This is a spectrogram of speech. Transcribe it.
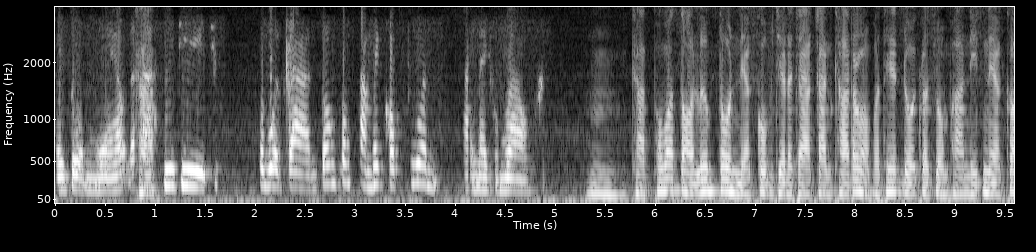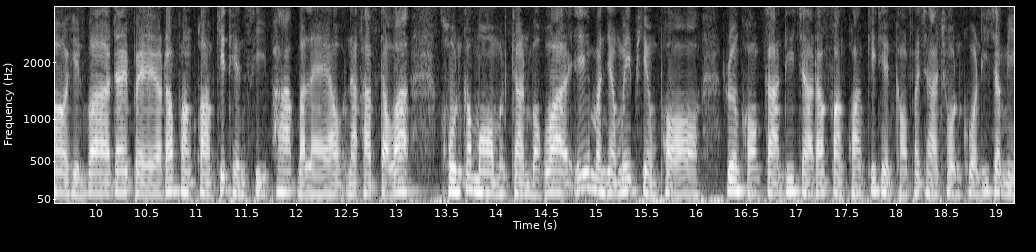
ในส่วนหนึ่งแล้วนะครัคะบที่ที่กระบวนการต้องต้องทำให้ครบถ้วนภายในของเรา อืมครับเพราะว่าตอนเริ่มต้นเนี่ยกรมเจรจาการค้าระหว่างประเทศโดยกระทรวงพาณิชย์เนี่ยก็เห็นว่าได้ไปรับฟังความคิดเห็น 4 ภาคมาแล้วนะครับ แต่ว่าคนก็มองเหมือนกันบอกว่าเอ๊ะมันยังไม่เพียงพอเรื่องของการที่จะรับฟังความคิดเห็นของประชาชนควรที่จะมี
